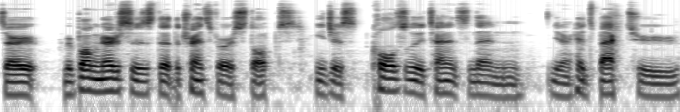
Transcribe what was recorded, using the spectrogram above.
So Mubong notices that the transfer is stopped. He just calls the lieutenants and then, you know, heads back to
